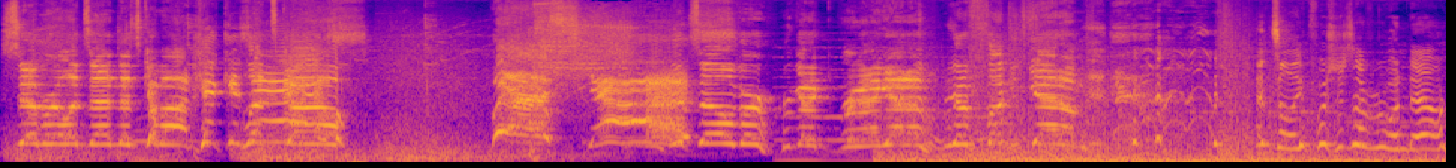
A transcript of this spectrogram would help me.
Super, let's end this. Come on, kick his let's ass! go! Yes! Yes! It's over. We're gonna, we're gonna get him. We're gonna fucking get him. Until he pushes everyone down.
